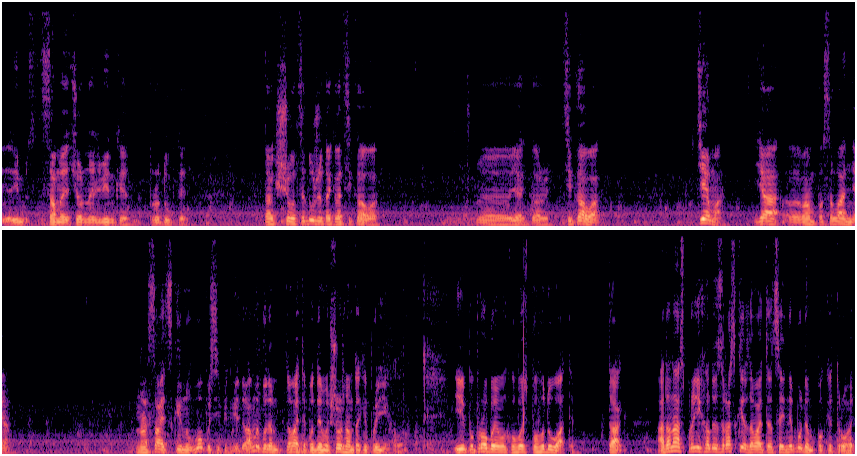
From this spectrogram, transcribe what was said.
е, саме чорної львінки продукти. Так що це дуже така цікава, як кажуть, цікава тема. Я вам посилання на сайт скину в описі під відео, а ми будемо, давайте подивимося, що ж нам таке приїхало. І попробуємо когось погодувати. Так. А до нас приїхали зразки, давайте цей не будемо поки трогати.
